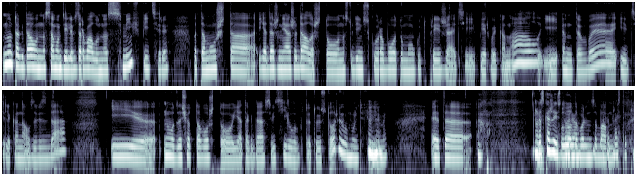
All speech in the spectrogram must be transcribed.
Ну, тогда он на самом деле взорвал у нас СМИ в Питере, потому что я даже не ожидала, что на студенческую работу могут приезжать и Первый канал, и НТВ, и телеканал «Звезда». И ну вот за счет того, что я тогда осветила вот эту историю в мультфильме, это Расскажи было историю. довольно Как забавно. раз таки.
